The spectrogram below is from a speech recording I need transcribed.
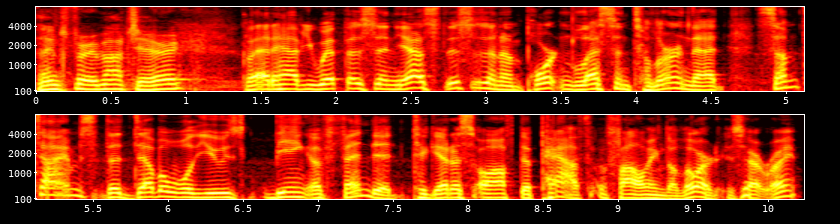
Thanks very much, Eric. Glad to have you with us. And yes, this is an important lesson to learn that sometimes the devil will use being offended to get us off the path of following the Lord. Is that right?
